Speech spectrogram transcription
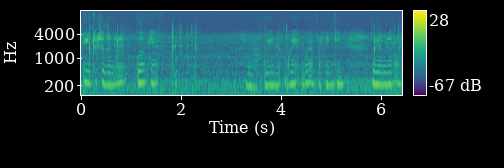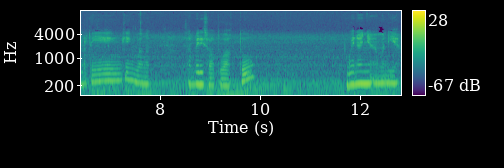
Itu sebenarnya gue kayak aduh gue gue gue overthinking. Bener-bener overthinking banget sampai di suatu waktu gue nanya sama dia.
